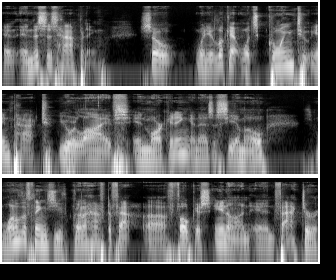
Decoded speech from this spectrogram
And, and this is happening. So, when you look at what's going to impact your lives in marketing and as a CMO, one of the things you're going to have to uh, focus in on and factor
